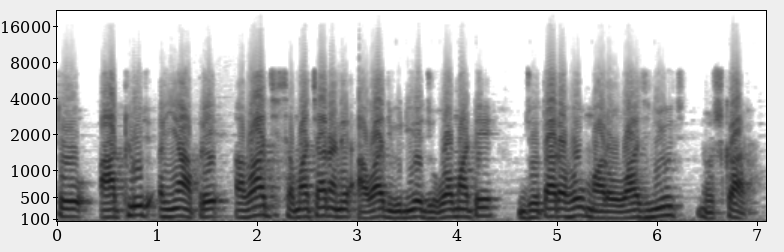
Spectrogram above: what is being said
તો આટલું જ અહીંયા આપણે આવા જ સમાચાર અને આવા જ વીડિયો જોવા માટે જોતા રહો. મારો અવાજ ન્યૂઝ. નમસ્કાર.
